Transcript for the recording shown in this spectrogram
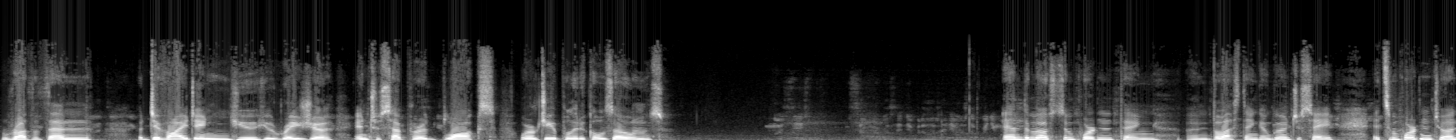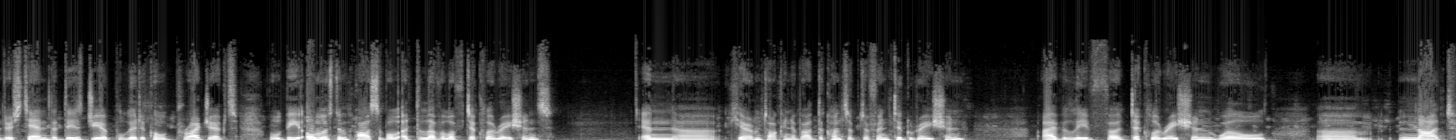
rather than dividing new Eurasia into separate blocks or geopolitical zones. And the most important thing and the last thing I'm going to say, it's important to understand that these geopolitical projects will be almost impossible at the level of declarations. And uh, here I'm talking about the concept of integration. I believe a declaration will um, not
